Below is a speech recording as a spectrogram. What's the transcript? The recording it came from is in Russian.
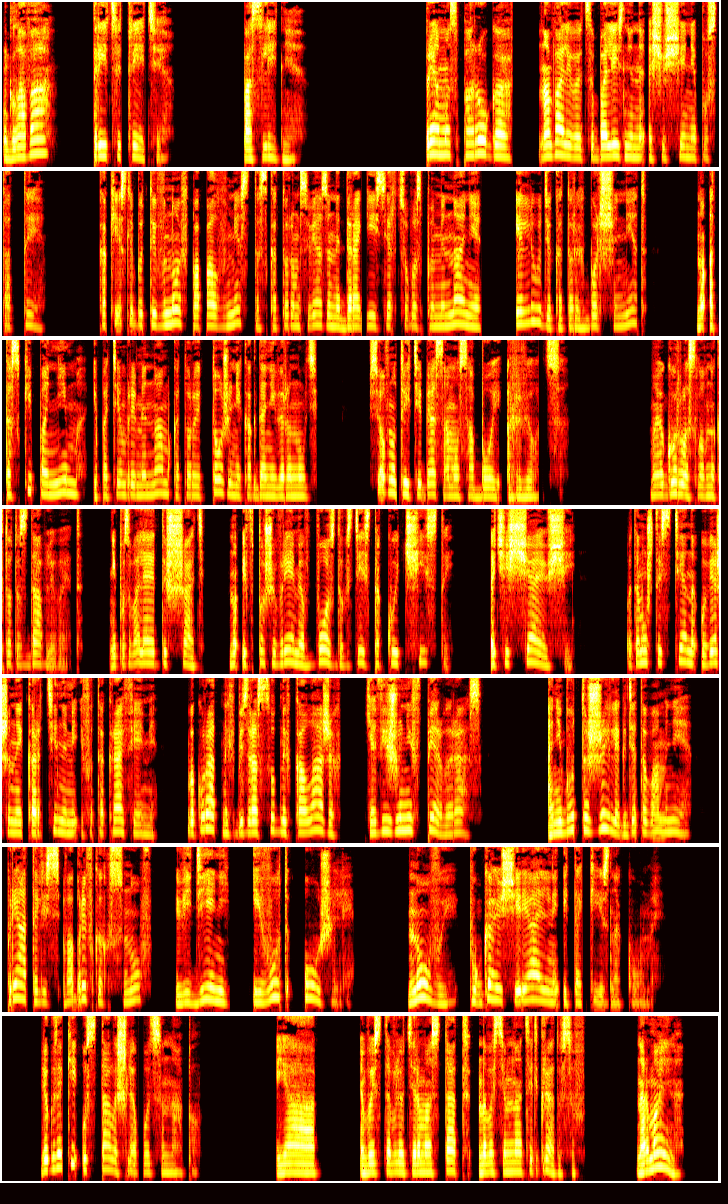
Глава 33. Последняя. Прямо с порога наваливается болезненное ощущение пустоты, как если бы ты вновь попал в место, с которым связаны дорогие сердцу воспоминания и люди, которых больше нет, но от тоски по ним и по тем временам, которые тоже никогда не вернуть, все внутри тебя само собой рвется. Мое горло словно кто-то сдавливает не позволяет дышать, но и в то же время воздух здесь такой чистый, очищающий, потому что стены, увешанные картинами и фотографиями, в аккуратных безрассудных коллажах я вижу не в первый раз. Они будто жили где-то во мне, прятались в обрывках снов, видений, и вот ожили. Новые, пугающие реальные и такие знакомые. Рюкзаки устало шлепаются на пол. Я выставлю термостат на 18 градусов. Нормально?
